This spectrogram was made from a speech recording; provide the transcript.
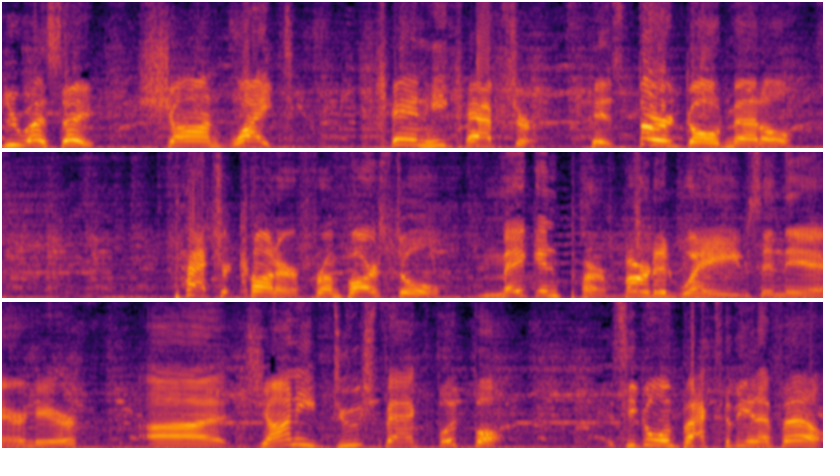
USA, Shaun White. Can he capture his third gold medal? Patrick Connor from Barstool making perverted waves in the air here. Uh, Johnny Douchebag Football. Is he going back to the NFL?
